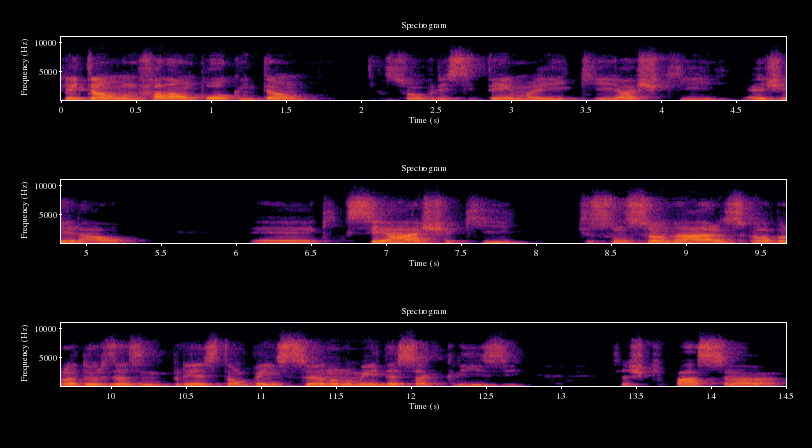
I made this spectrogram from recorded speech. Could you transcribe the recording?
Cleitão, vamos falar um pouco então sobre esse tema aí que acho que é geral. É, o que, que você acha que, que os funcionários, os colaboradores das empresas estão pensando no meio dessa crise? Você acha que passa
